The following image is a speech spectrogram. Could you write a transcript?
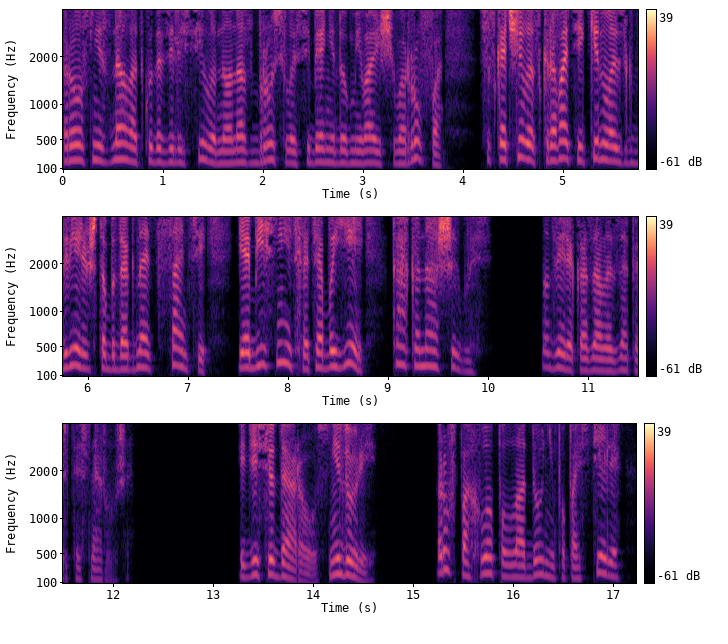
Роуз не знала, откуда взялись силы, но она сбросила себя недоумевающего Руфа, соскочила с кровати и кинулась к двери, чтобы догнать Санти и объяснить хотя бы ей, как она ошиблась. Но дверь оказалась запертой снаружи. «Иди сюда, Роуз, не дури». Руф похлопал ладонью по постели, —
